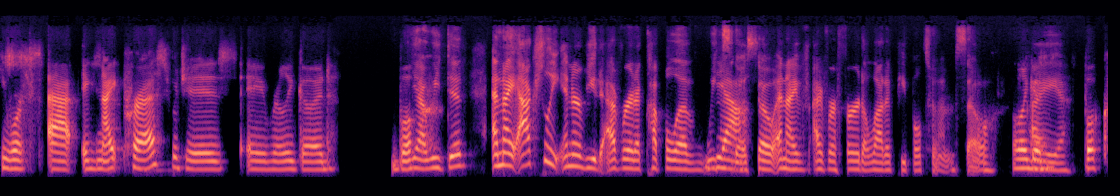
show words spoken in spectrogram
He works at Ignite Press, which is a really good book. yeah, we did. And I actually interviewed Everett a couple of weeks Yeah. ago. So, and I've, I've referred a lot of people to him. So really good I, uh, book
